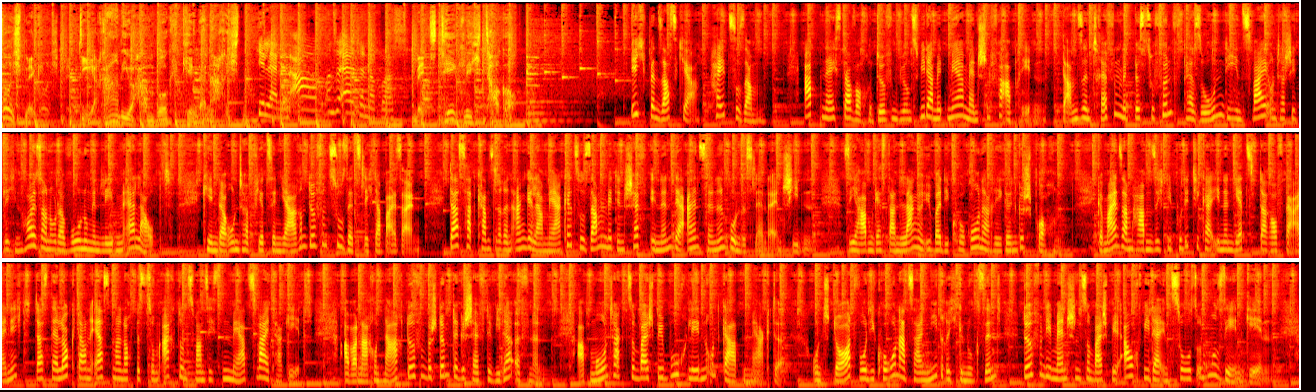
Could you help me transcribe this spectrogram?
Durchblick. Die Radio Hamburg Kindernachrichten. Hier lernen auch unsere Eltern noch was. Mit täglich Togo. Ich bin Saskia. Hi zusammen. Ab nächster Woche dürfen wir uns wieder mit mehr Menschen verabreden. Dann sind Treffen mit bis zu fünf Personen, die in zwei unterschiedlichen Häusern oder Wohnungen leben, erlaubt. Kinder unter 14 Jahren dürfen zusätzlich dabei sein. Das hat Kanzlerin Angela Merkel zusammen mit den Chefinnen der einzelnen Bundesländer entschieden. Sie haben gestern lange über die Corona-Regeln gesprochen. Gemeinsam haben sich die PolitikerInnen jetzt darauf geeinigt, dass der Lockdown erstmal noch bis zum 28. März weitergeht. Aber nach und nach dürfen bestimmte Geschäfte wieder öffnen. Ab Montag zum Beispiel Buchläden und Gartenmärkte. Und dort, wo die Corona-Zahlen niedrig genug sind, dürfen die Menschen zum Beispiel auch wieder in Zoos und Museen gehen.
